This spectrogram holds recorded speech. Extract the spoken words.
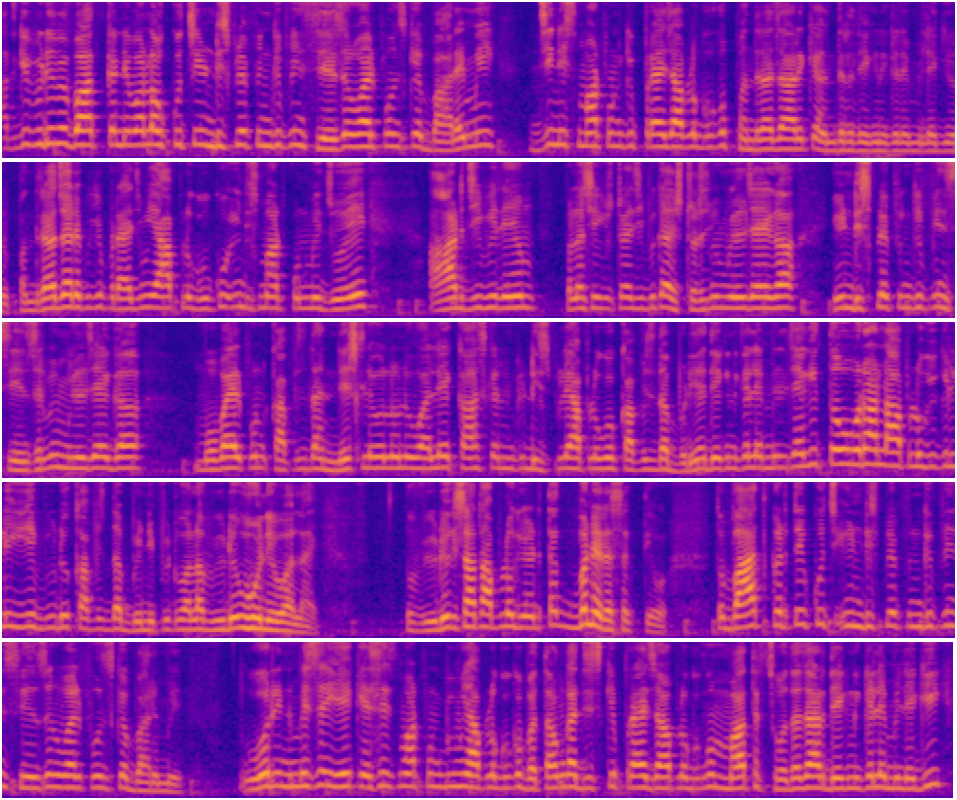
आज की वीडियो में बात करने वाला हूँ कुछ in display fingerprint sensor mobile phone के बारे में, जिन स्मार्टफ़ोन की प्राइस आप लोगों को पंद्रह हज़ार के अंदर देखने के लिए मिलेगी। और पंद्रह हज़ार रुपये की प्राइस में आप लोगों को इन स्मार्टफ़ोन में जो है आठ G B RAM plus extra G B का स्टोरेज भी मिल जाएगा, इन डिस्प्ले फिंगरप्रिंट सेंसर भी मिल जाएगा। मोबाइल फ़ोन काफ़ी ज़्यादा नेक्स्ट लेवल होने वाले हैं, खासकर इनकी डिस्प्ले आप लोगों को काफ़ी ज़्यादा बढ़िया देखने के लिए मिल जाएगी। तो ओवरऑल आप लोगों के लिए ये वीडियो काफ़ी ज़्यादा बेनिफिट वाला वीडियो होने वाला है। तो वीडियो के साथ आप लोग एंड तक बने रह सकते हो। तो बात करते हैं कुछ in display fingerprint sensor mobile phone के बारे में। और इनमें से एक ऐसे स्मार्टफ़ोन भी मैं आप लोगों को बताऊँगा, जिसकी प्राइस आप लोगों को मात्र चौदह हज़ार देखने के लिए मिलेगी।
